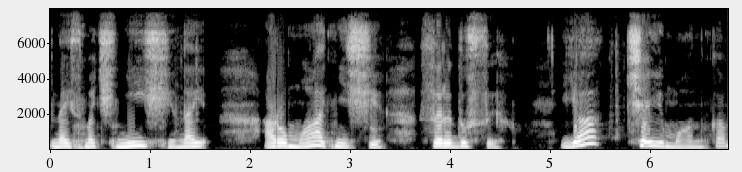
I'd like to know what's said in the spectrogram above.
найсмачніші, найароматніші серед усіх. Я чаєманка,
